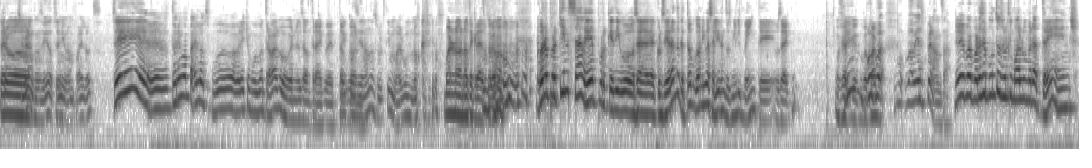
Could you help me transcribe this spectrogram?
Pero. si hubieran conseguido sí. 21 Pilots. Sí, eh, Tony One Pilots pudo haber hecho muy buen trabajo en el soundtrack de Top Gun. considerando su último álbum, no creo. Bueno, no, no te creas, pero. bueno, pero quién sabe, porque digo, o sea, considerando que Top Gun iba a salir en 2020, o sea. O sea, Sí, que, bu- bu- había esperanza. Eh, pero por ese punto su último álbum era Trench.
